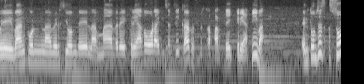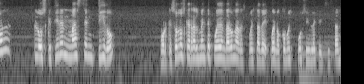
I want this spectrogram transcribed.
eh, van con la versión de la madre creadora y dicen, sí, claro, es nuestra parte creativa. Entonces son los que tienen más sentido porque son los que realmente pueden dar una respuesta de, bueno, ¿cómo es posible que existan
